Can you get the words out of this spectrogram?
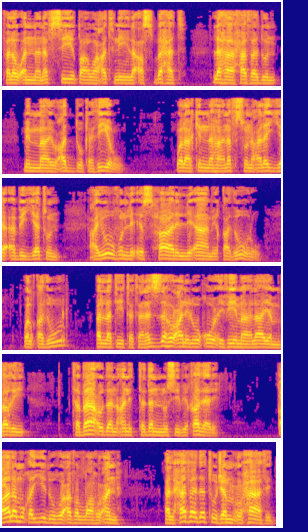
فلو أن نفسي طاوعتني لأصبحت لها حفد مما يعد كثير. ولكنها نفس علي أبية عيوف لإصهار اللئام قذور. والقذور التي تتنزه عن الوقوع فيما لا ينبغي تباعدا عن التدنس بقذره. قال مقيده عفى الله عنه الحفدة جمع حافد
